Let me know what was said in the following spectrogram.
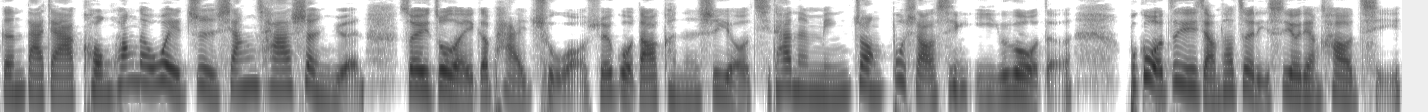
跟大家恐慌的位置相差甚远，所以做了一个排除哦。水果刀可能是有其他的民众不小心遗落的。不过我自己讲到这里是有点好奇。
